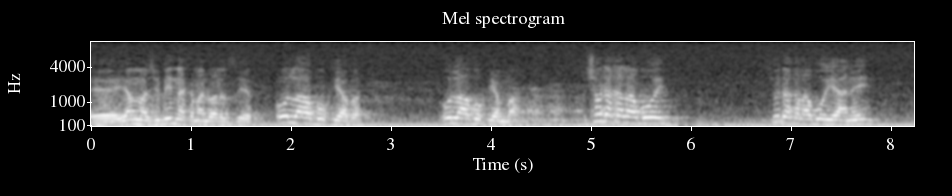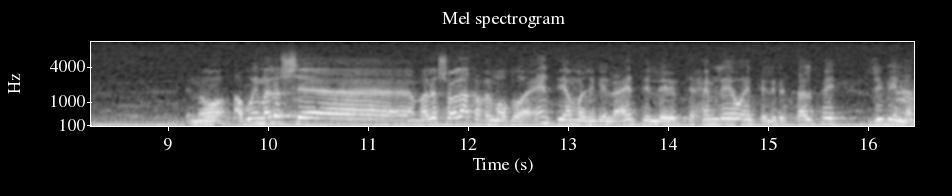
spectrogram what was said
آه، يما جيب لنا كمان ولد صغير قول لابوك يابا قول لابوك يما شو دخل ابوي شو دخل ابوي يعني انه ابوي ملوش آه، ملوش علاقه في الموضوع انت يما جيبي لنا انت اللي بتحملي وانت اللي بتخلفي جيبي لنا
